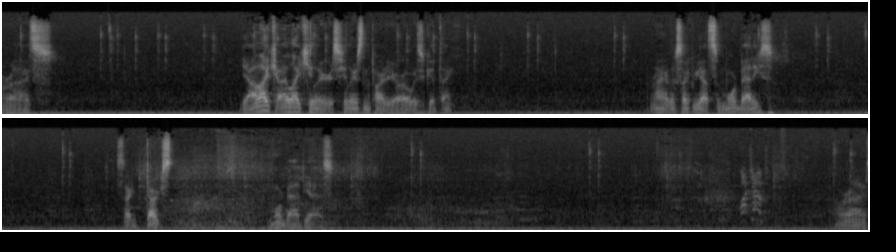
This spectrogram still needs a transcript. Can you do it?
Alright. Yeah, I like I like healers. Healers in the party are always a good thing. Right, looks like we got some more baddies. It's like dark. More bad guys. All right.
